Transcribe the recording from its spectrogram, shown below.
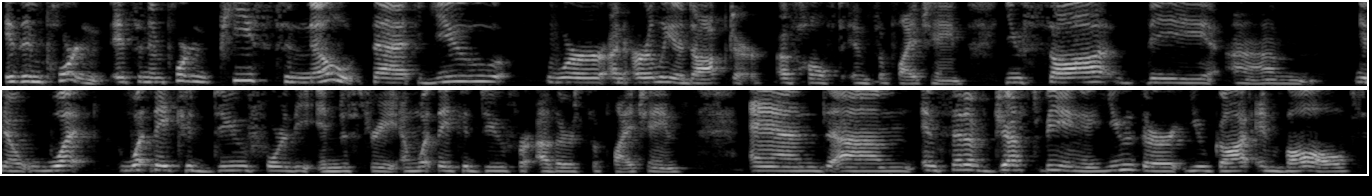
is important. It's an important piece to note that you were an early adopter of Hulft in supply chain. You saw the, um, you know, what what they could do for the industry and what they could do for other supply chains. And um, instead of just being a user, you got involved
